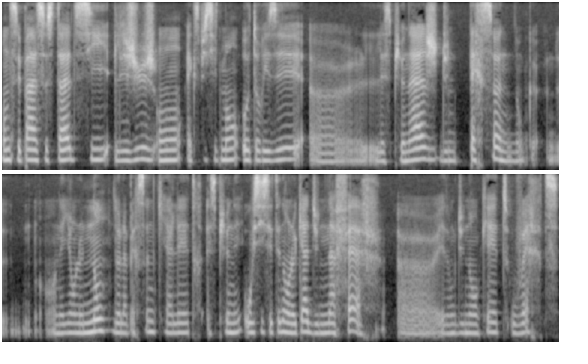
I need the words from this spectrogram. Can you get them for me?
on ne sait pas à ce stade si les juges ont explicitement autorisé euh, l'espionnage d'une personne, donc euh, en ayant le nom de la personne qui allait être espionnée, ou si c'était dans le cadre d'une affaire euh, et donc d'une enquête ouverte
